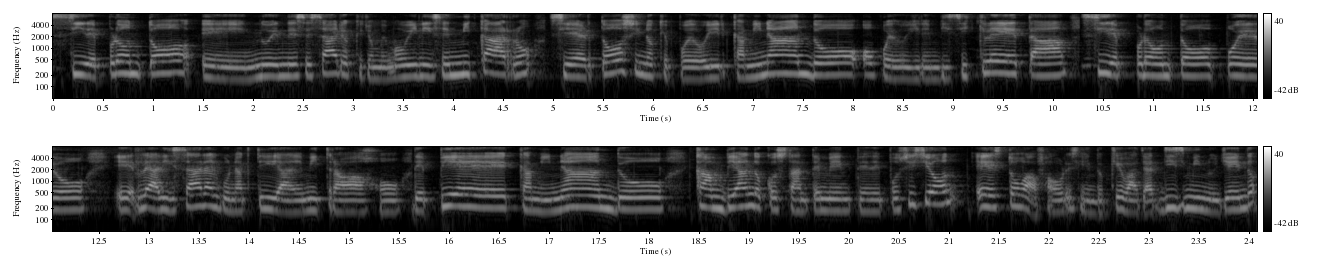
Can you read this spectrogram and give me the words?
si de pronto eh, no es necesario que yo me movilice en mi carro, ¿cierto? Sino que puedo ir caminando o puedo ir en bicicleta, si de pronto puedo eh, realizar alguna actividad de mi trabajo de pie, caminando, cambiando constantemente de posición, esto va favoreciendo que vaya disminuyendo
